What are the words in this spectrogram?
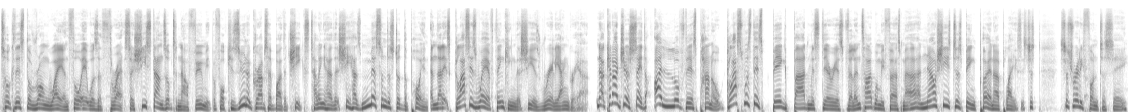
took this the wrong way and thought it was a threat, so she stands up to Naofumi before Kizuna grabs her by the cheeks, telling her that she has misunderstood the point and that it's Glass's way of thinking that she is really angry at. Now, can I just say that I love this panel? Glass was this big, bad, mysterious villain type when we first met her, and now she's just being put in her place. It's just, it's just really fun to see.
